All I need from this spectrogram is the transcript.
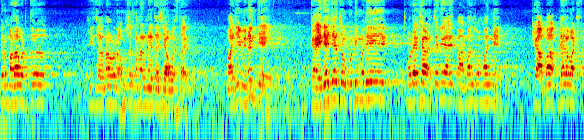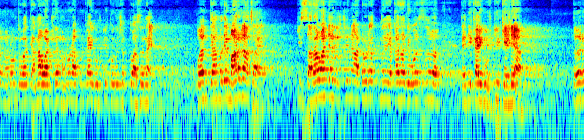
तर मला वाटतं ही जनावर राहू शकणार नाहीत अशी अवस्था आहे. माझी विनंती आहे कायद्याच्या चौकटीमध्ये थोड्याशा अडचणी आहेत आम्हाला मान्य आहे की आबा आपल्याला वाटलं म्हणून किंवा त्यांना वाटलं म्हणून आपण काही गोष्टी करू शकतो असं नाही. पण त्यामध्ये मार्ग असा आहे की सरावाच्या दृष्टीनं आठवड्यातनं एखादा दिवस त्यांनी काही गोष्टी केल्या तर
